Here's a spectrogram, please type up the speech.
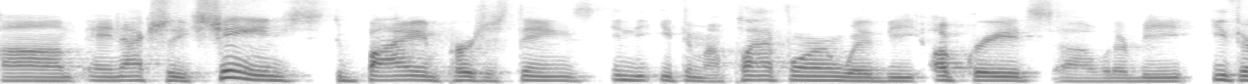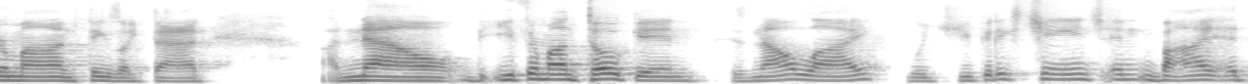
um, and actually exchange to buy and purchase things in the Ethermon platform, whether it be upgrades, uh, whether it be Ethermon, things like that. Uh, now, the Ethermon token is now live, which you could exchange and buy at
